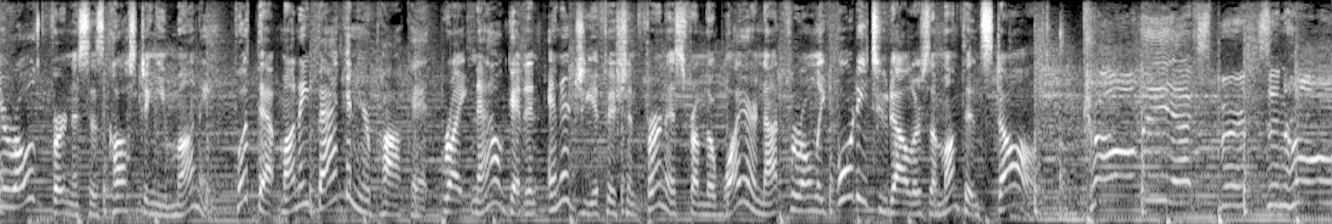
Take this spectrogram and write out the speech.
Your old furnace is costing you money. Put that money back in your pocket. Right now, get an energy efficient furnace from the Wire Nut for only $42 a month installed. Call the experts in home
